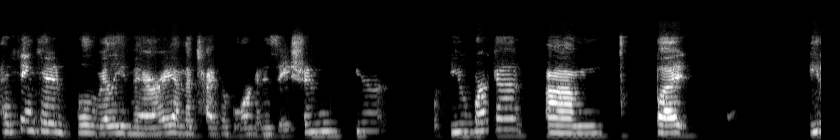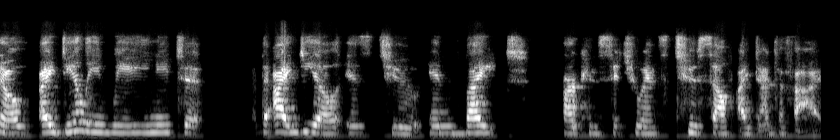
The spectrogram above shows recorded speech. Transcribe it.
i think it will really vary on the type of organization you're you work at um, but you know ideally we need to the ideal is to invite our constituents to self identify.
